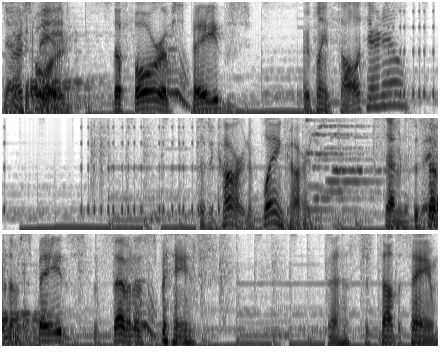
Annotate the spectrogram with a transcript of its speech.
Another card four. spade. The four of spades. Are we playing solitaire now? There's a card, a playing card. Seven of The spades. seven of spades. The seven of spades. No, it's just not the same.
